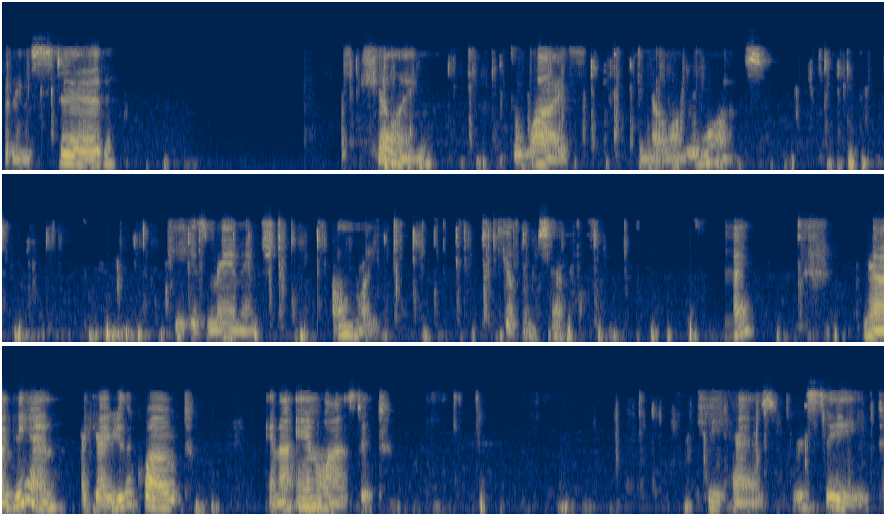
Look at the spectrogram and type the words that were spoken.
But instead of killing the wife he no longer wants, he has managed only to kill himself. Okay? Now again, I gave you the quote and I analyzed it. He has received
